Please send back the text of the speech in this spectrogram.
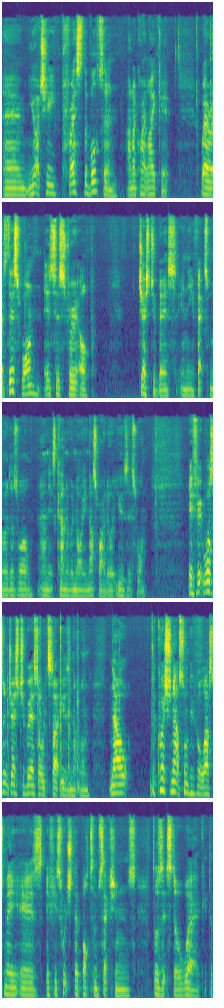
um, you actually press the button, and I quite like it. Whereas this one is just straight up gesture based in the effects mode as well, and it's kind of annoying. That's why I don't use this one. If it wasn't gesture based, I would start using that one. Now, the question that some people ask me is if you switch the bottom sections, does it still work? The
